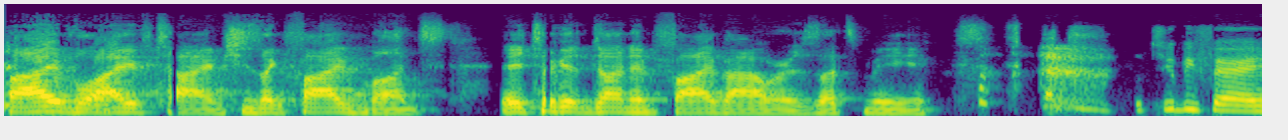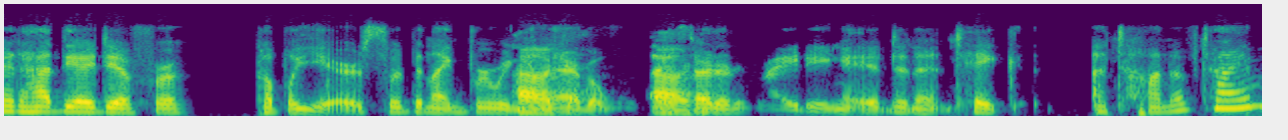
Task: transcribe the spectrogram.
five lifetimes. She's like five months. They took it done in five hours. That's me. to be fair, I had had the idea for a couple years, so it'd been like brewing in there. But when. I started writing, it didn't take a ton of time,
